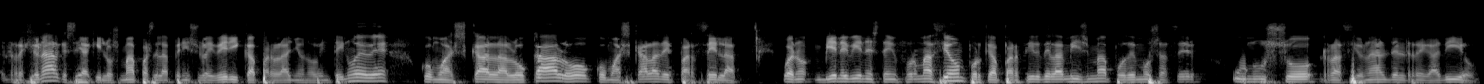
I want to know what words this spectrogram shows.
regional, que sería aquí los mapas de la península ibérica para el año 99, como a escala local o como a escala de parcela. Bueno, viene bien esta información porque a partir de la misma podemos hacer un uso racional del regadío.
